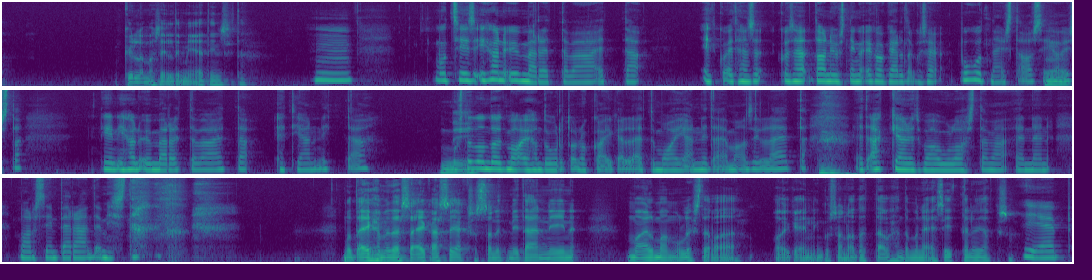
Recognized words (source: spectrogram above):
kyllä mä silti mietin sitä. Hmm. Mutta siis ihan ymmärrettävää, että et kun, ethän sä, kun sä, tää on just niinku eka kerta, kun sä puhut näistä asioista, mm. niin ihan ymmärrettävää, että et jännittää. Niin. Musta Niin. tuntuu, että mä oon ihan turtunut kaikelle, että mua ei jännitä ja mä oon silleen, että, että äkkiä nyt vaan ulos tämä ennen Marsin perääntymistä. Mutta eihän me tässä ekassa jaksossa nyt mitään niin maailman mullistavaa oikein niin kuin sanota, että tämä on vähän tämmöinen esittelyjakso. Jep.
